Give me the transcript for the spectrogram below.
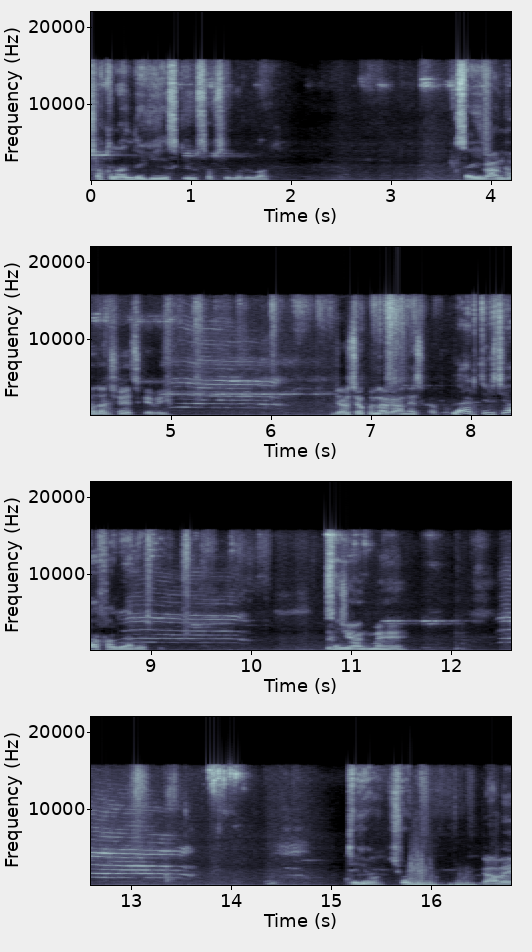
शकलान देखिए इसकी सबसे बड़ी बात। सही कान बहुत अच्छे है इसके भी। जड़ से खुला कान है इसका तो। लाइट तिरछी आँखा भी आ रही है इसकी। तिरछी अंक में है। ठीक है छोड़ गावे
